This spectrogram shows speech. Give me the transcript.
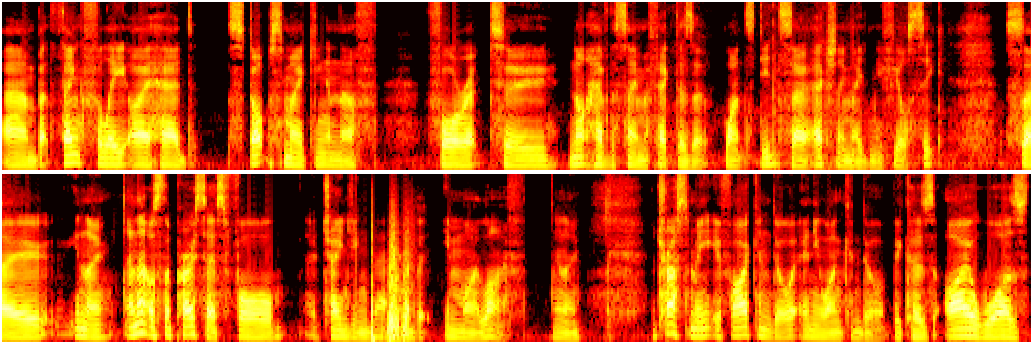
um, but thankfully I had stopped smoking enough for it to not have the same effect as it once did, so it actually made me feel sick. So, you know, and that was the process for changing that habit in my life, you know. Trust me, if I can do it, anyone can do it because I was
